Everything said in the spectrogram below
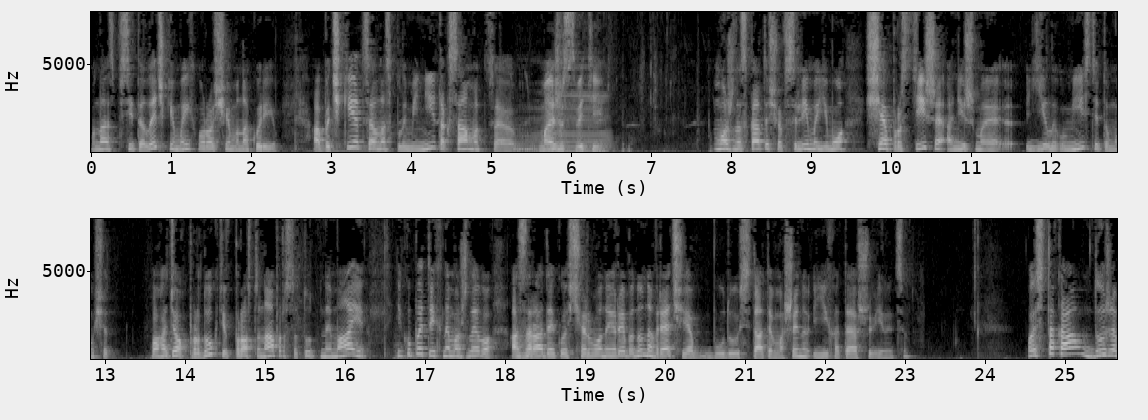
У нас всі телички, ми їх вирощуємо на корі. А бички це у нас племінні, так само це майже святі. Можна сказати, що в селі ми їмо ще простіше, аніж ми їли у місті, тому що багатьох продуктів просто-напросто тут немає. І купити їх неможливо, а заради якоїсь червоної риби, ну навряд чи я буду сідати в машину і їхати аж у Вінницю. Ось така дуже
